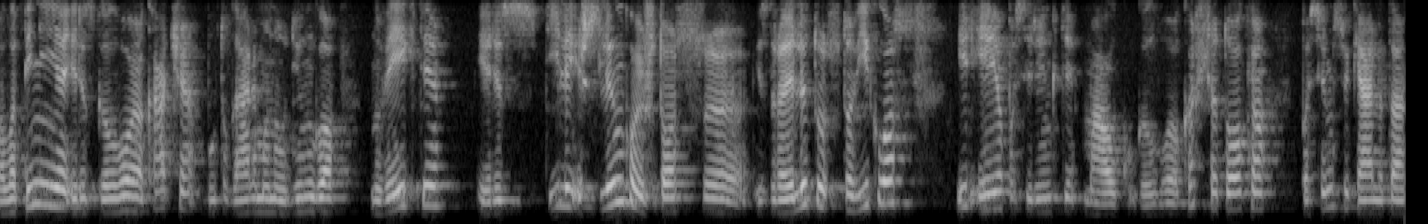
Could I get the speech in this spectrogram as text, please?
palapinėje ir jis galvojo, ką čia būtų galima naudingo nuveikti. Ir jis tyliai išslinko iš tos e, izraelitų stovyklos ir ėjo pasirinkti malkų. Galvojo, kas čia tokio pasimsiu keletą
